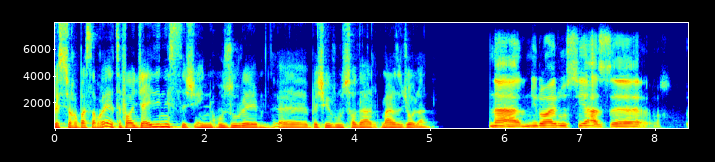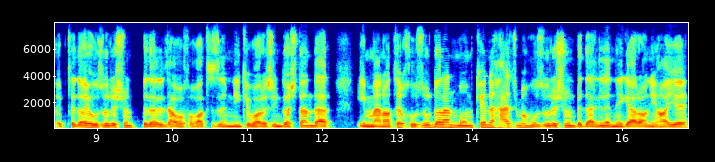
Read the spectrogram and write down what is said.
بسیار خب پس اتفاق جدیدی نیستش این حضور بشه روس ها در مرز جولان؟ نه نیروهای روسی از ابتدای حضورشون به دلیل توافقات زمینی که با رژیم داشتن در این مناطق حضور دارن. ممکن حجم حضورشون به دلیل نگرانی های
